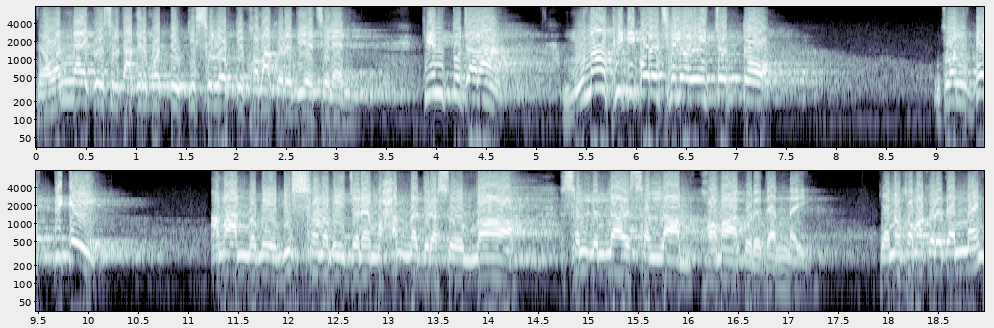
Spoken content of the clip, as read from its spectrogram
যারা অন্যায় করেছিল, তাদের মধ্যেও কিছু লোককে ক্ষমা করে দিয়েছিলেন। কিন্তু যারা মুনাফিকি করেছিল, এই চোদ্দ জন ব্যক্তিকে, আমার নবী, বিশ্ব নবী জনে মোহাম্মদ রাসূলুল্লাহ আলাইহি সাল্লাম ক্ষমা করে দেন নাই। কেন ক্ষমা করে দেন নাই?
